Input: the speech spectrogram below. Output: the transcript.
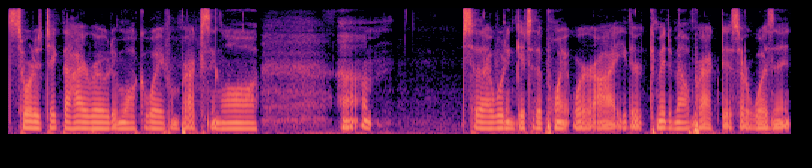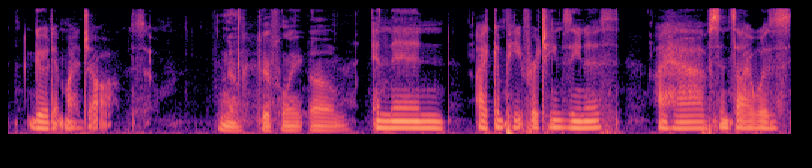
sort of take the high road and walk away from practicing law um, so that I wouldn't get to the point where I either committed malpractice or wasn't good at my job. So No, definitely. Um, and then I compete for Team Zenith. I have since I was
